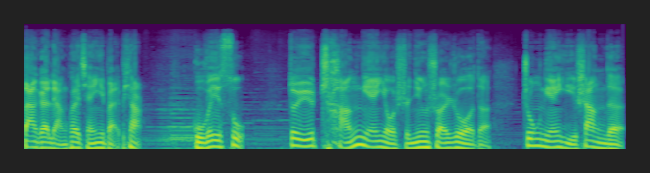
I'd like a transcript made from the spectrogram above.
大概两块钱一百片儿。谷维素对于常年有神经衰弱的中年以上的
